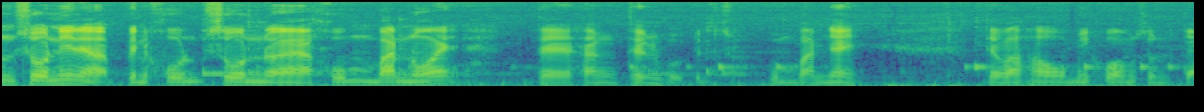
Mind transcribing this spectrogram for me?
นโซนนี้เนี่ยเป็นโซนโซนคุ้มบ้านน้อย แต่ทางถึงเป็นคุ้มบ้านใหญ่แต่ว่าเรามีความสนใจ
